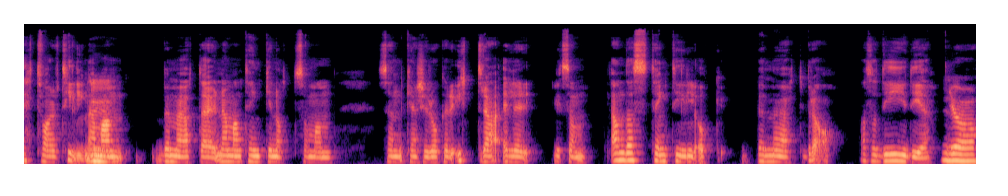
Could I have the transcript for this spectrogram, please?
ett varv till när Mm. man bemöter, när man tänker något som man sen kanske råkar yttra eller liksom andas, tänk till och bemöt bra. Alltså det är ju det. ja,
